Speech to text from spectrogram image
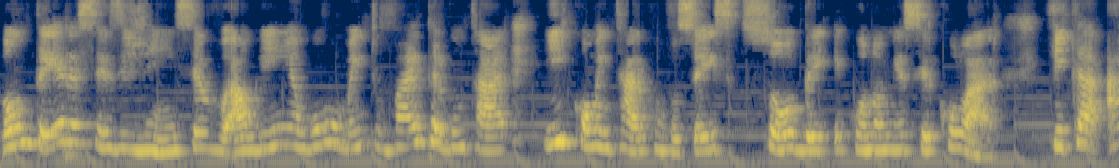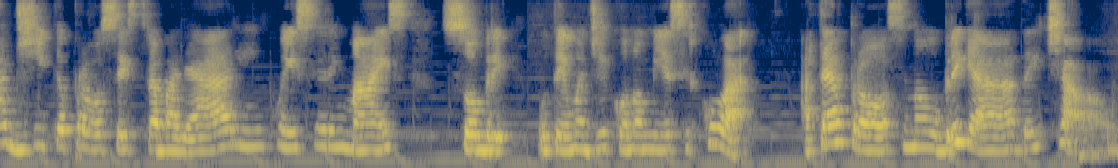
vão ter essa exigência. Alguém em algum momento vai perguntar e comentar com vocês sobre economia circular. Fica a dica para vocês trabalharem e conhecerem mais sobre o tema de economia circular. Até a próxima, obrigada e tchau!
